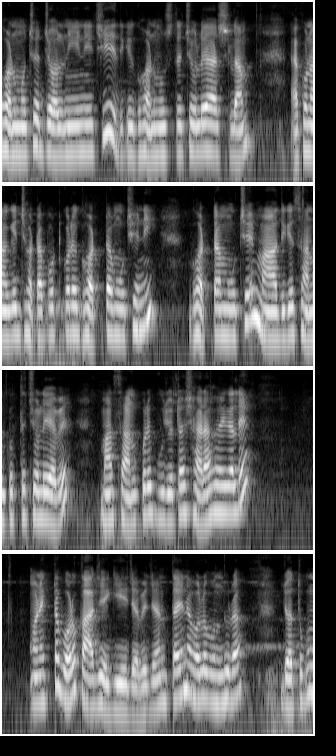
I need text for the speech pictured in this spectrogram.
ঘর মোছার জল নিয়ে নিয়েছি, এদিকে ঘর মুছতে চলে আসলাম। এখন আগে ঝটাপট করে ঘরটা মুছে নিই। ঘরটা মুছে মা ওদিকে স্নান করতে চলে যাবে। মা স্নান করে পুজোটা সারা হয়ে গেলে অনেকটা বড় কাজ এগিয়ে যাবে, জান তাই না বলো বন্ধুরা? যতক্ষণ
